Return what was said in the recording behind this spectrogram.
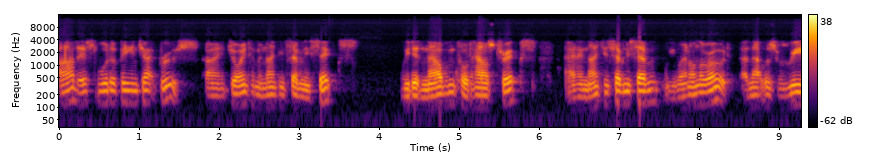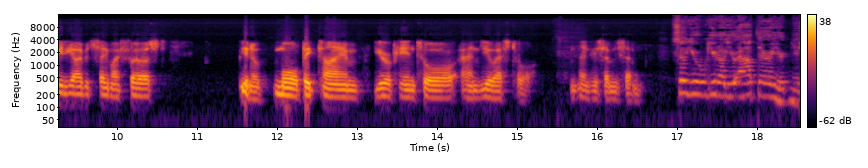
artist would have been Jack Bruce. I joined him in 1976. We did an album called How's Tricks. And in 1977, we went on the road. And that was really, I would say, my first you know, more big time European tour and US tour in 1977. So you you know you're out there you're you're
